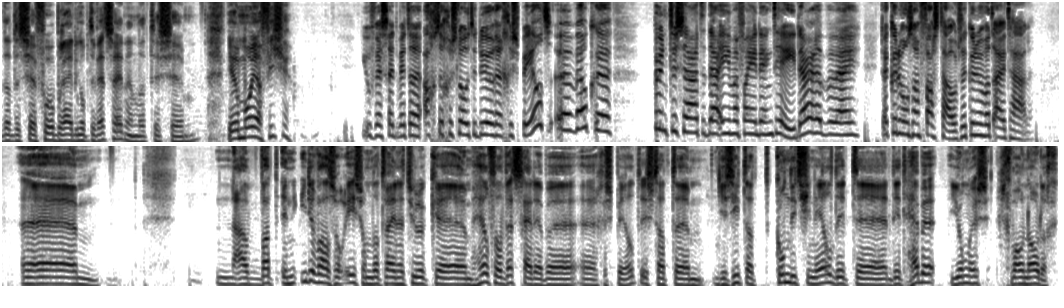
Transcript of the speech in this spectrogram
dat is voorbereiding op de wedstrijd. En dat is weer een mooi affiche. Die oefenwedstrijd werd er achter gesloten deuren gespeeld. Uh, welke punten zaten daarin waarvan je denkt... hé, hey, daar, hebben wij, daar kunnen we ons aan vasthouden, daar kunnen we wat uithalen? Uh, nou, wat in ieder geval zo is, omdat wij natuurlijk uh, heel veel wedstrijden hebben uh, gespeeld... is dat uh, je ziet dat conditioneel dit, uh, dit hebben jongens gewoon nodig.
